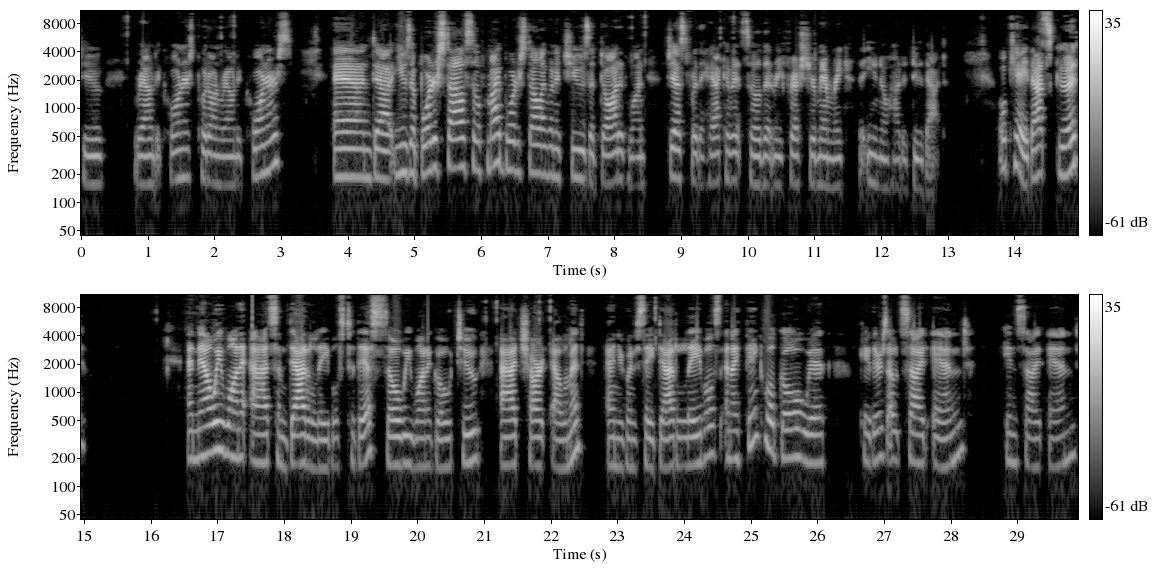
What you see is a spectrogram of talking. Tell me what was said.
to rounded corners, put on rounded corners, and uh, use a border style. So for my border style, I'm going to choose a dotted one just for the heck of it so that refresh your memory that you know how to do that. Okay, that's good. And now we want to add some data labels to this. So we want to go to add chart element and you're going to say data labels. And I think we'll go with, okay, there's outside end, inside end.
